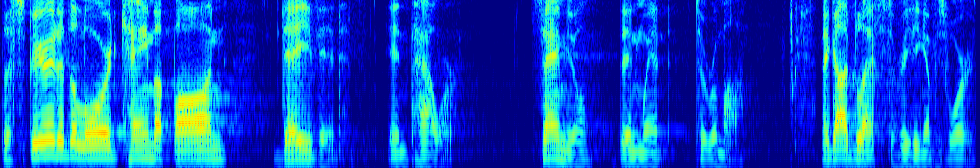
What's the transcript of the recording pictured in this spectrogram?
the Spirit of the Lord came upon David in power. Samuel then went to Ramah. May God bless the reading of his word.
